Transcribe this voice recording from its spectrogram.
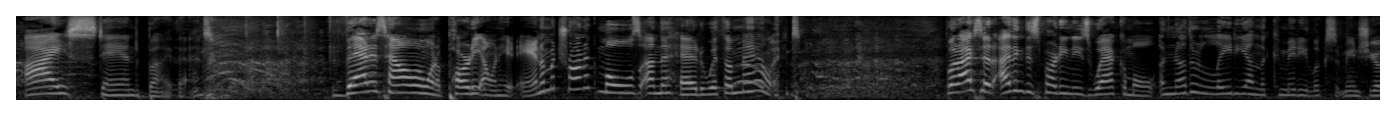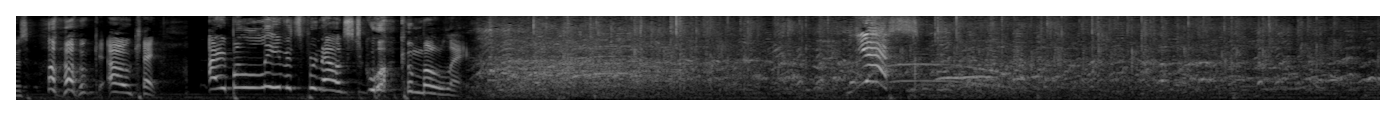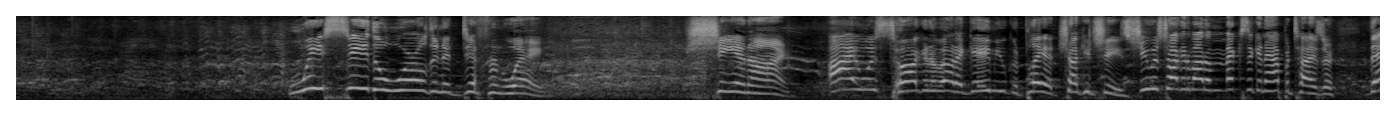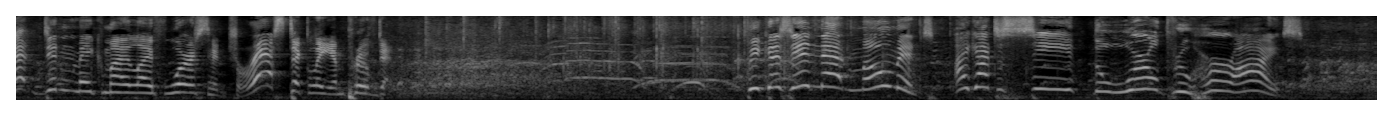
I stand by that. that is how I want to party. I want to hit animatronic moles on the head with a mallet. But I said, I think this party needs whack a mole. Another lady on the committee looks at me and she goes, okay, okay. I believe it's pronounced guacamole. We see the world in a different way. She and I. I was talking about a game you could play at Chuck E. Cheese. She was talking about a Mexican appetizer. That didn't make my life worse, it drastically improved it. Because in that moment, I got to see the world through her eyes.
